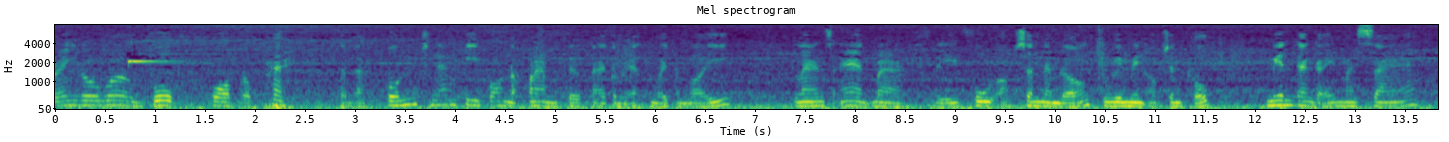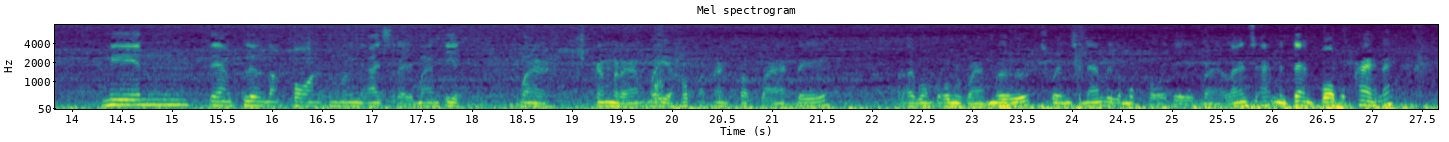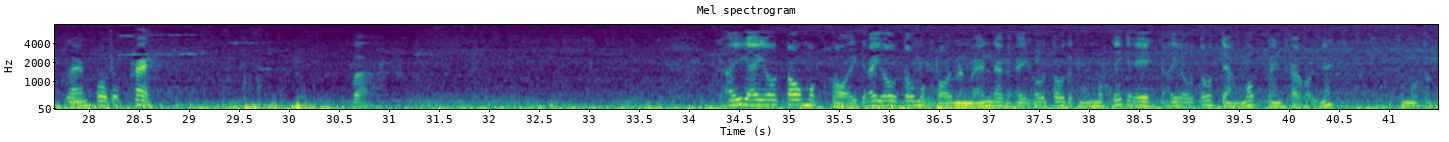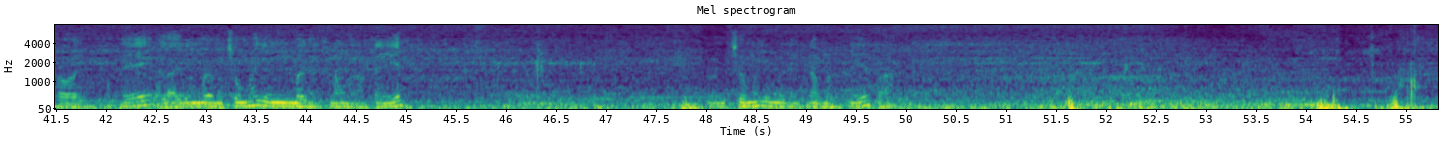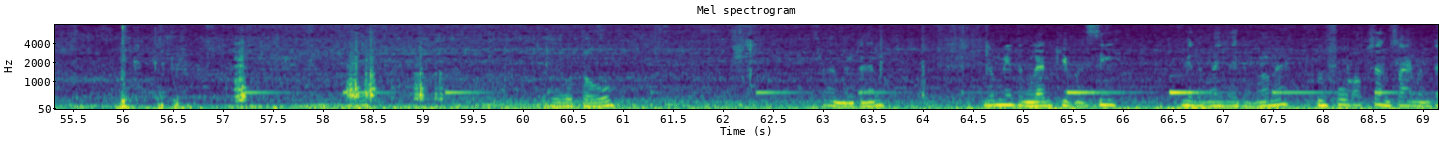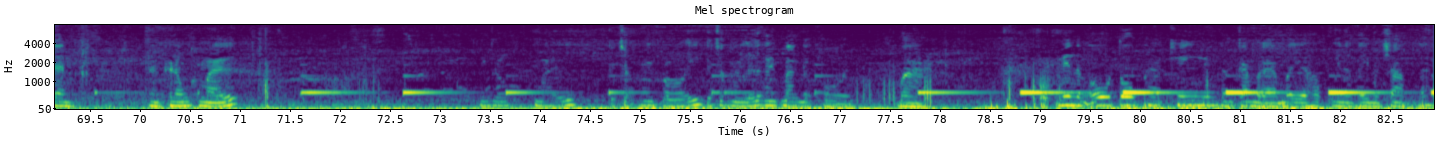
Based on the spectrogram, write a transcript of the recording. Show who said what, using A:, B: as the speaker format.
A: Range Rover Vogue ពណ៌ប្រផេះសម្រាប់ពុនឆ្នាំ2015ទើបតែតម្លាក់ថ្មីថ្មីឡានស្អាតបាទរី full option តែម្ដងគឺវាមាន option គ្រប់មានទាំងកៅអី massage មានទាំងភ្លើង10ពណ៌ក្នុងនេះអាចសេរីបានទៀតបាទកាមេរ៉ា360អត់អាចបកបាក់ទេឲ្យបងប្អូនពិបាកមើលឆ្វេងស្ដាំឬក៏មុខក្រោយទេបាទឡានស្អាតមែនតើពណ៌ប្រផេះណាឡានពណ៌ប្រផេះ bờ ấy cái ô tô một hồi, cái ô tô một hồi mình mẹ ra, cái ô tô được một tí, cái e, cái ô tô tàn mốc tàn hồi nhé. Một tuần hồi thế là dân mười một chung hết dân mười thằng nông là tàn nhé. Chung hết dân mười thằng nông là tàn và តមែនតើយើងមានទាំង lane keep assist មានទាំងអីអីទាំងអស់ណាគឺ full option ស្អាតមែនតើខាងក្នុងខ្មៅខាងក្នុងខ្មៅកញ្ចក់ខាងក្រោយកញ្ចក់ខាងលើអាចបើកដល់ក្រោយបាទមានទាំង auto parking មានទាំងកាមេរ៉ា360មានទាំងអីមកចប់ណា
